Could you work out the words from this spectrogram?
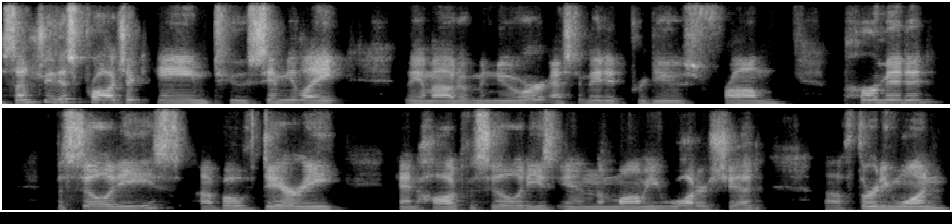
Essentially, this project aimed to simulate the amount of manure estimated produced from permitted facilities, uh, both dairy and hog facilities in the Maumee watershed. Uh, 31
